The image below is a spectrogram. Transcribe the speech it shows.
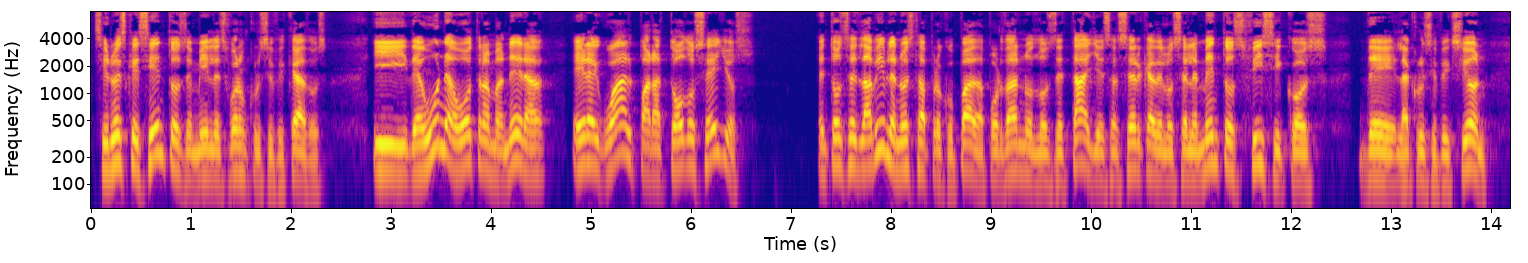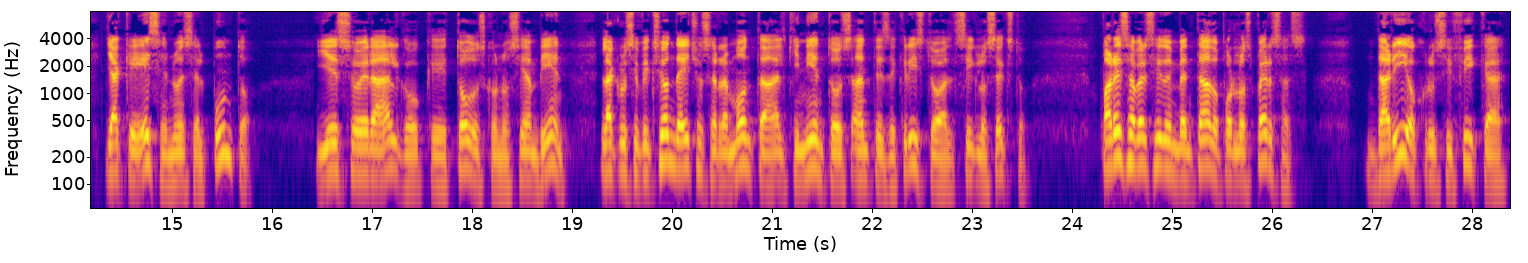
si no es que cientos de miles fueron crucificados y de una u otra manera era igual para todos ellos. Entonces la Biblia no está preocupada por darnos los detalles acerca de los elementos físicos de la crucifixión, ya que ese no es el punto. Y eso era algo que todos conocían bien. La crucifixión de hecho se remonta al 500 antes de Cristo, al siglo VI. Parece haber sido inventado por los persas. Darío crucifica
